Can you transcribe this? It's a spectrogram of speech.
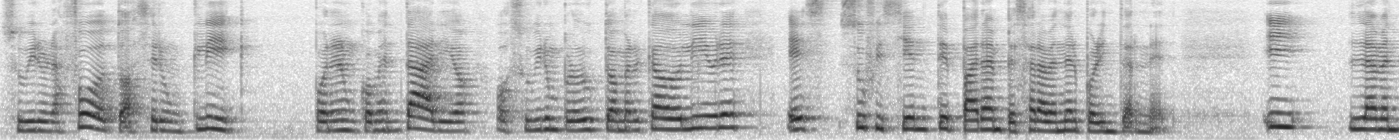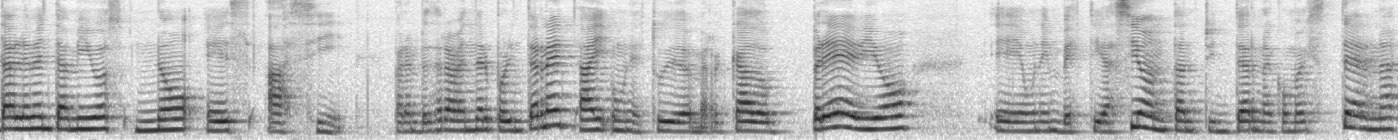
subir una foto, hacer un clic, poner un comentario o subir un producto a Mercado Libre es suficiente para empezar a vender por Internet. Y lamentablemente amigos, no es así. Para empezar a vender por Internet hay un estudio de mercado previo, eh, una investigación tanto interna como externa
